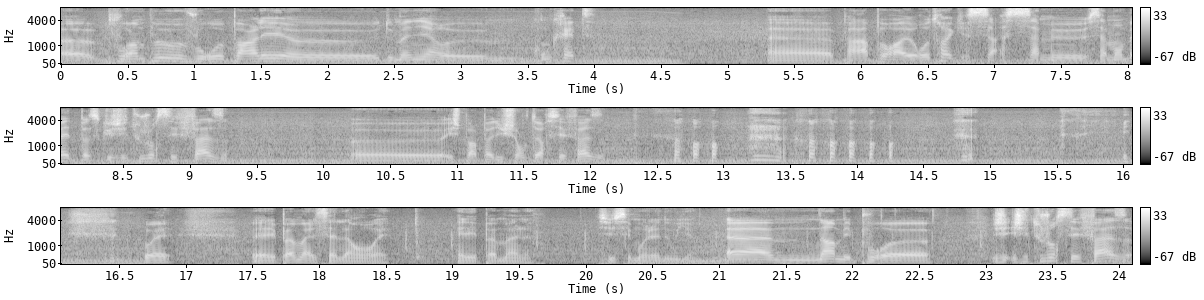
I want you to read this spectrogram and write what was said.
euh, pour un peu vous reparler euh, de manière concrète par rapport à Eurotruck, ça, me ça m'embête parce que j'ai toujours ces phases et je parle pas du chanteur ces phases. ouais, elle est pas mal celle-là en vrai. Elle est pas mal. Sucez-moi la nouille. non mais pour j'ai toujours ces phases.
